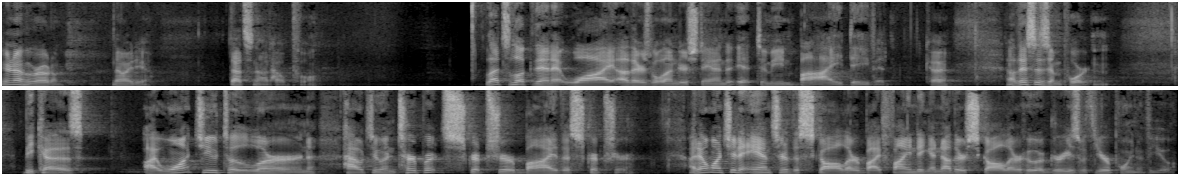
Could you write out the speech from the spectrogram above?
You know who wrote them. No idea. That's not helpful. Let's look then at why others will understand it to mean by David. Okay? Now, this is important because I want you to learn how to interpret Scripture by the Scripture. I don't want you to answer the scholar by finding another scholar who agrees with your point of view.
